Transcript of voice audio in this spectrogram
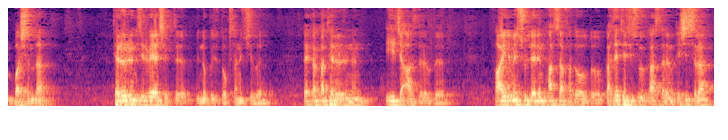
başında terörün zirveye çıktığı 1993 yılı, PKK terörünün iyice azdırıldığı, faili meçhullerin had safhada olduğu, gazeteci suikastların peşi sıra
